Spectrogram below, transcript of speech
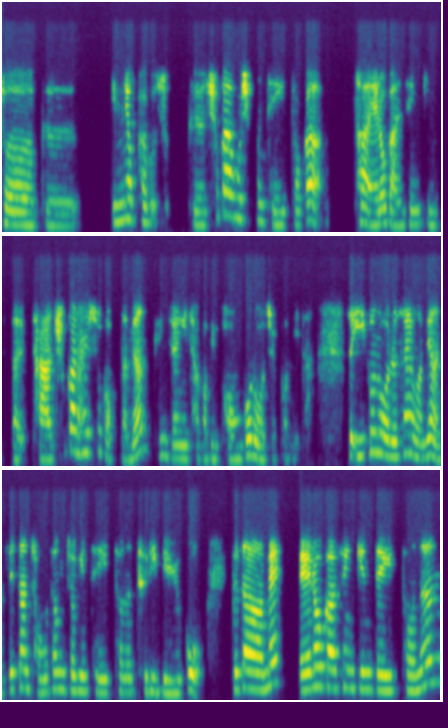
저 그 입력하고 수- 그 추가하고 싶은 데이터가 다 에러가 안 생긴, 아, 다 추가를 할 수가 없다면 굉장히 작업이 번거로워질 겁니다. 그래서 이그노어를 사용하면 일단 정상적인 데이터는 들이밀고 그 다음에 에러가 생긴 데이터는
